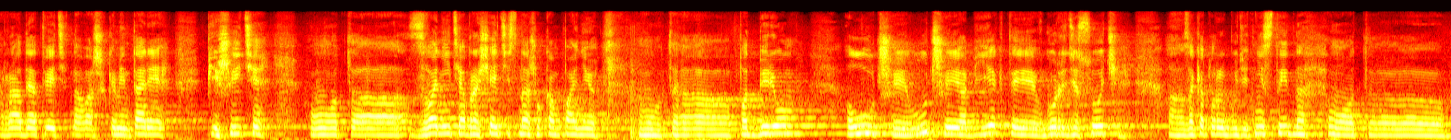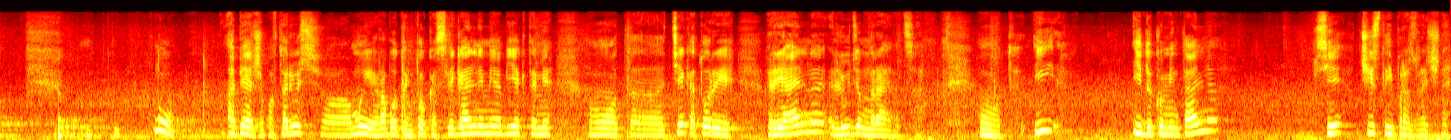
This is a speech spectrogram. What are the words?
рады ответить на ваши комментарии. Пишите, вот, э, звоните, обращайтесь в нашу компанию. Вот, э, подберем лучшие, лучшие объекты в городе Сочи, э, за которые будет не стыдно. Вот, ну, опять же, повторюсь, мы работаем только с легальными объектами, вот, те, которые реально людям нравятся. Вот, и, и документально все чистые и прозрачные.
